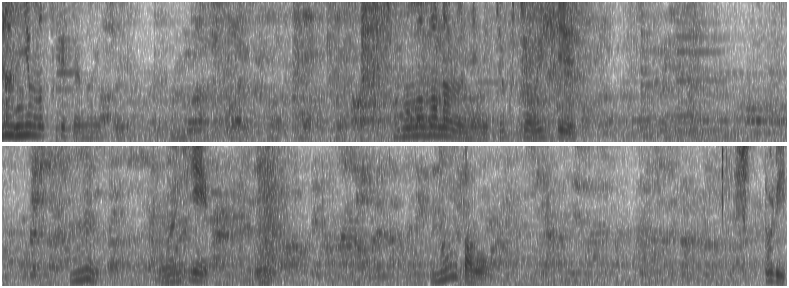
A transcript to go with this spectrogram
ん、何にもつけてないし。そのままなのにめちゃくちゃ美味しいです。うん。美味しい。うん。なんだろう。しっとり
